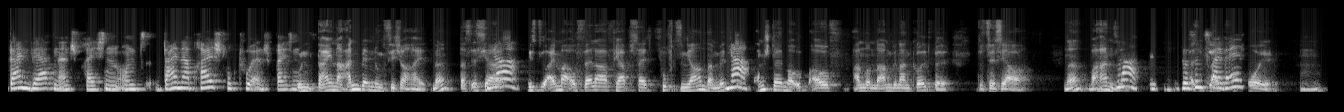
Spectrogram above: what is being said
deinen Werten entsprechen und deiner Preisstruktur entsprechen. Und deiner Anwendungssicherheit, ne? Das ist ja, ja. bist du einmal auf Vella, färbst seit 15 Jahren damit, ja. dann stell mal um auf anderen Namen genannt Goldwell. Das ist ja Ne? Wahnsinn. Ja, das also sind zwei Welten. Mhm.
